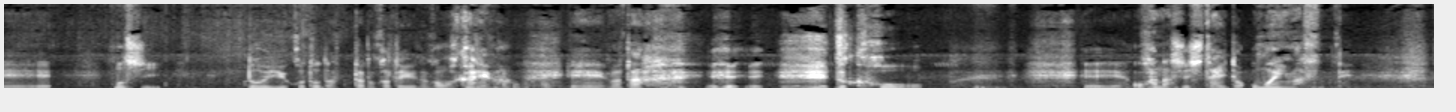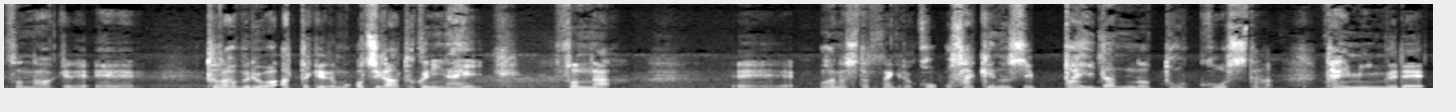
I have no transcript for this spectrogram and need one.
えー、もし、どういうことだったのかというのが分かれば、えー、また 続報を、え、お話ししたいと思いますので、そんなわけで、えー、トラブルはあったけれども、オチが特にない、そんな、えー、お話だったんだけど、こう、お酒の失敗談の投稿したタイミングで、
